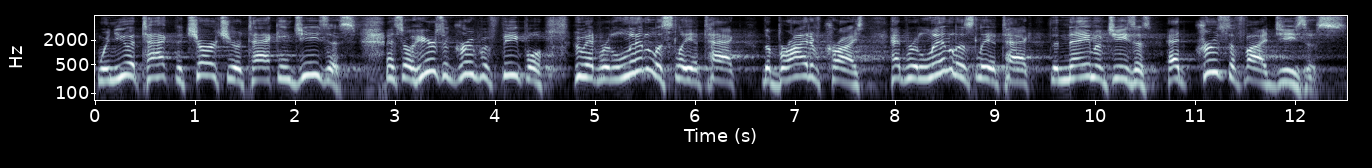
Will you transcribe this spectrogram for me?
when you attack the church, you're attacking Jesus. And so here's a group of people who had relentlessly attacked the bride of Christ, had relentlessly attacked the name of Jesus, had crucified Jesus.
